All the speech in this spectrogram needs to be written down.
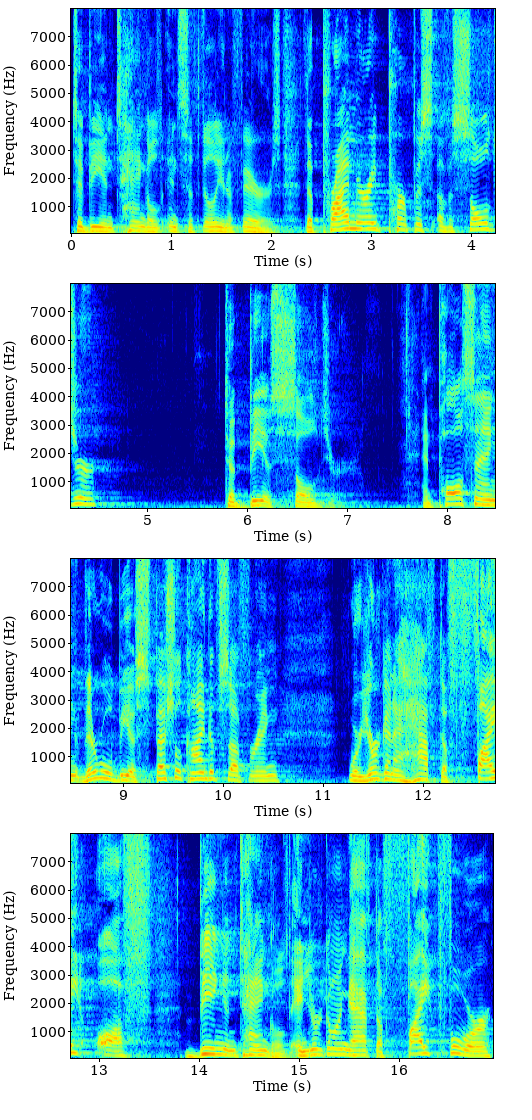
to be entangled in civilian affairs. The primary purpose of a soldier to be a soldier. And Paul's saying there will be a special kind of suffering where you're going to have to fight off being entangled and you're going to have to fight for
